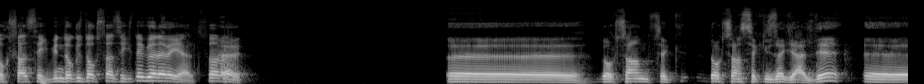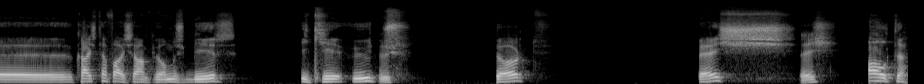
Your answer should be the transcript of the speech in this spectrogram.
98 1998'de göreve geldi. Sonra Evet. Ee, 98 98'e geldi. Ee, kaç defa şampiyon olmuş? 1 2 3 3 4 5 5 6.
